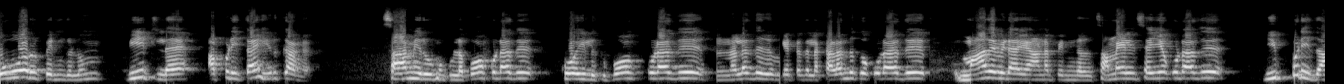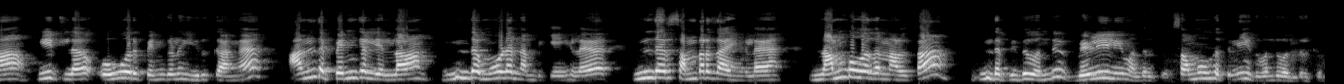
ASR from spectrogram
ஒவ்வொரு பெண்களும் வீட்டில் அப்படித்தான் இருக்காங்க. சாமி ரூமுக்குள்ள போகக்கூடாது கோயிலுக்கு போகக்கூடாது நல்லது கெட்டதுல கலந்துக்க கூடாது மாதவிடாய் ஆன பெண்கள் சமையல் செய்யக்கூடாது. இப்படிதான் வீட்டில் ஒவ்வொரு பெண்களும் இருக்காங்க. அந்த பெண்கள் எல்லாம் இந்த மூட நம்பிக்கைகளை இந்த சம்பிரதாயங்களை நம்புவதனால்தான் இந்த இது வந்து வெளியிலயும் வந்திருக்கு. சமூகத்திலயும் இது வந்து வந்திருக்கு.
